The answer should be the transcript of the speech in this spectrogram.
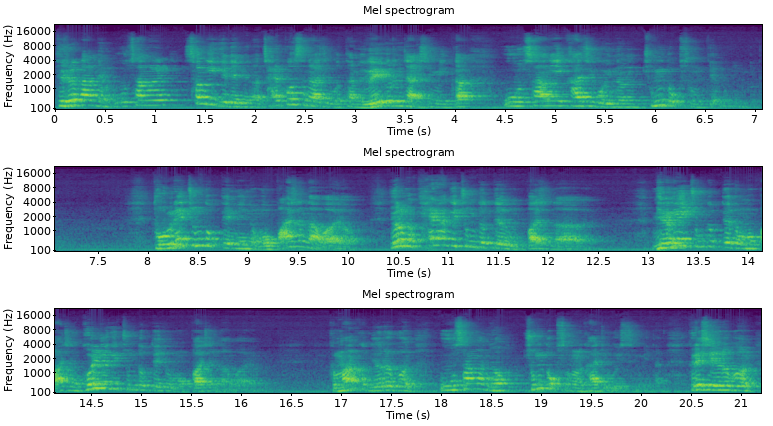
들어가면 우상을 섬기게 되면 잘 벗어나지 못하면 왜 그런지 아십니까? 우상이 가지고 있는 중독성 때문입니다. 돈에 중독되면 못 빠져나와요. 여러분 쾌락에 중독돼도 못 빠져나와요. 명예에 중독돼도 못 빠져나와요. 권력에 중독돼도 못 빠져나와요. 그만큼 여러분 우상은요 중독성을 가지고 있습니다. 그래서 여러분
